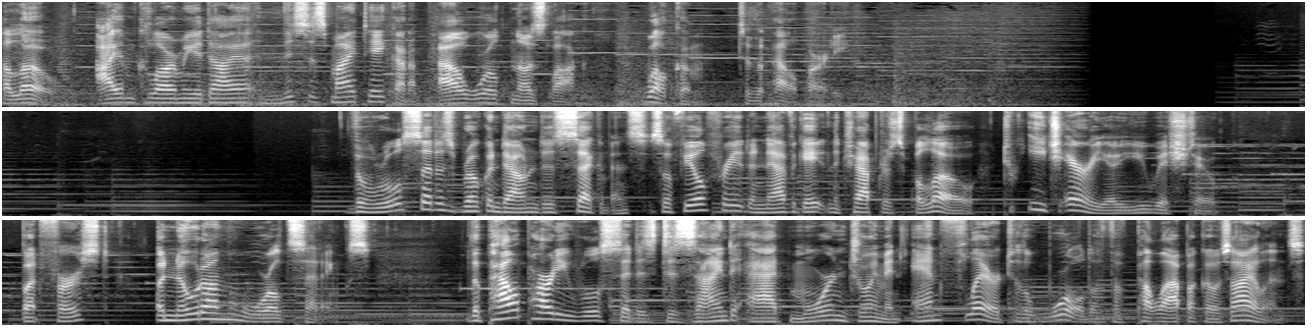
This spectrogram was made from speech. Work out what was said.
Hello, I am Kalar and this is my take on a Palworld Nuzlocke. Welcome to the Pal Party. The rule set is broken down into segments, so feel free to navigate in the chapters below to each area you wish to. But first, a note on the world settings. The Pal Party rule set is designed to add more enjoyment and flair to the world of the Palapagos Islands.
